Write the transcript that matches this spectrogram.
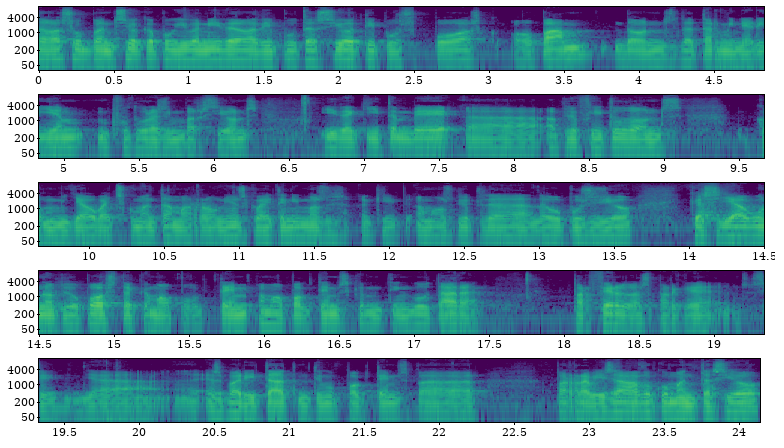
de la subvenció que pugui venir de la Diputació tipus POSC o PAM, doncs determinaríem futures inversions i d'aquí també eh, aprofito doncs, com ja ho vaig comentar en les reunions que vaig tenir amb els, aquí, amb els grups de, de l'oposició, que si hi ha alguna proposta que amb el, poc temps, amb el poc temps que hem tingut ara per fer-les, perquè sí, ja és veritat, hem tingut poc temps per, per revisar la documentació,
